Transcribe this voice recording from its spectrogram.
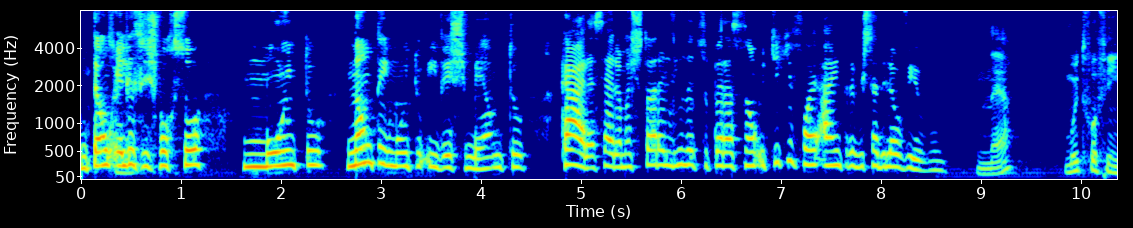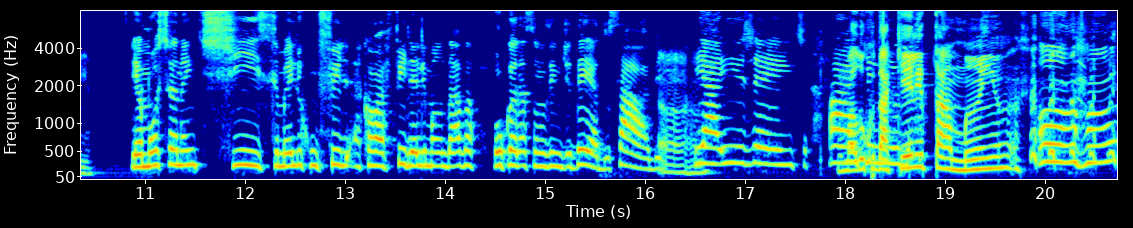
Então, ele se esforçou muito, não tem muito investimento. Cara, sério, é uma história linda de superação. E o que, que foi a entrevista dele ao vivo? Né? Muito fofinho. Emocionantíssima. Ele com, filho, com a filha, ele mandava o coraçãozinho de dedo, sabe? Aham. E aí, gente. o ai, maluco que lindo. daquele tamanho Aham.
